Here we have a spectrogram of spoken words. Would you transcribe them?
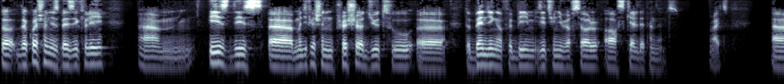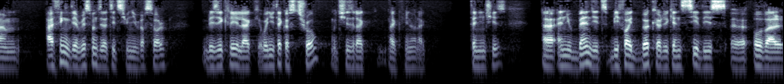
So the question is basically, um, is this uh, modification in pressure due to uh, the bending of a beam, is it universal or scale dependent, right? Um, I think the response is that it's universal. Basically, like when you take a straw, which is like, like you know, like 10 inches, uh, and you bend it, before it buckles, you can see this uh, oval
